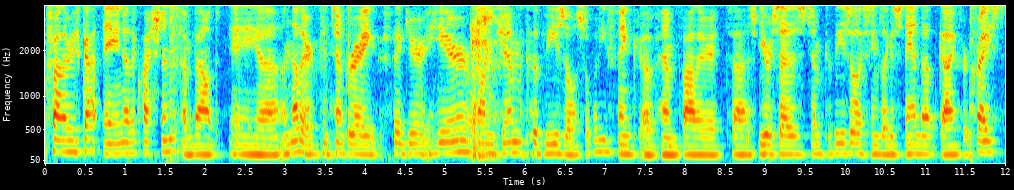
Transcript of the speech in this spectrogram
Father, we've got another question about a uh, another contemporary figure here on Jim Caviezel. So, what do you think of him, Father? It, uh, this viewer says Jim Caviezel seems like a stand-up guy for Christ.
